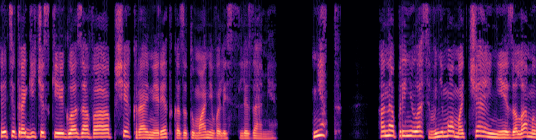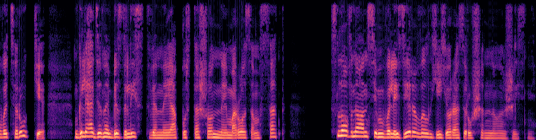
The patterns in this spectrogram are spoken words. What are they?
Эти трагические глаза вообще крайне редко затуманивались слезами. Нет, она принялась в немом отчаянии заламывать руки, глядя на безлиственный, опустошенный морозом сад, словно он символизировал ее разрушенную жизнь.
